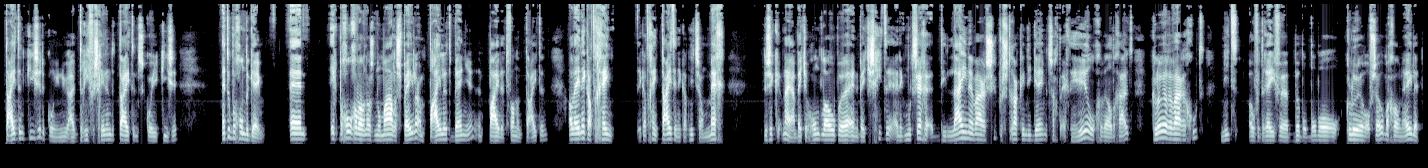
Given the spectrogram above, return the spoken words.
Titan kiezen. Dan kon je nu uit drie verschillende Titans kon je kiezen. En toen begon de game. En ik begon gewoon als normale speler. Een pilot ben je. Een pilot van een Titan. Alleen ik had geen, ik had geen Titan. Ik had niet zo'n mech dus ik, nou ja, een beetje rondlopen en een beetje schieten. En ik moet zeggen, die lijnen waren super strak in die game. Het zag er echt heel geweldig uit. Kleuren waren goed. Niet overdreven bubbel kleuren of zo. Maar gewoon hele,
